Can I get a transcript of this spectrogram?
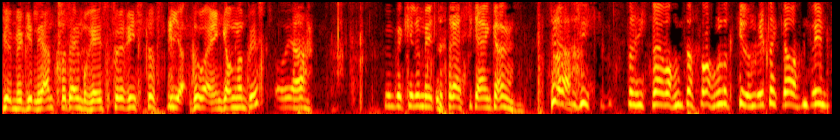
Wir haben ja gelernt bei deinem Restbericht, dass du du eingegangen bist. Oh ja, bin bei Kilometer 30 eingegangen. Ja. Dass, ich, dass ich zwei Wochen davor 100 Kilometer gelaufen bin,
